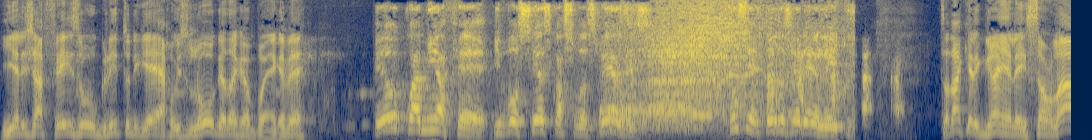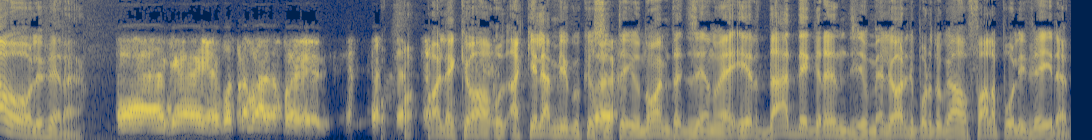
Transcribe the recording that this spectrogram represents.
E ele já fez o grito de guerra, o slogan da campanha, quer ver? Eu com a minha fé e vocês com as suas fezes, com certeza serei eleito. Será que ele ganha a eleição lá, Oliveira? É, ganha. Eu vou trabalhar para ele. Olha aqui, ó, aquele amigo que eu é. citei o nome está dizendo, é Herdade Grande, o melhor de Portugal. Fala pro Oliveira.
